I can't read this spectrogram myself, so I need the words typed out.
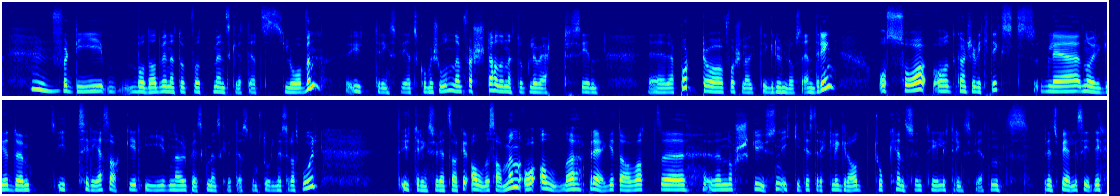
Fordi både hadde vi nettopp fått menneskerettighetsloven, Ytringsfrihetskommisjonen, den første, hadde nettopp levert sin eh, rapport og forslag til grunnlovsendring. Og så, og kanskje viktigst, ble Norge dømt i tre saker i Den europeiske menneskerettighetsdomstolen i Strasbourg. Ytringsfrihetssaker alle sammen, og alle preget av at uh, den norske jussen ikke i tilstrekkelig grad tok hensyn til ytringsfrihetens prinsipielle sider.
